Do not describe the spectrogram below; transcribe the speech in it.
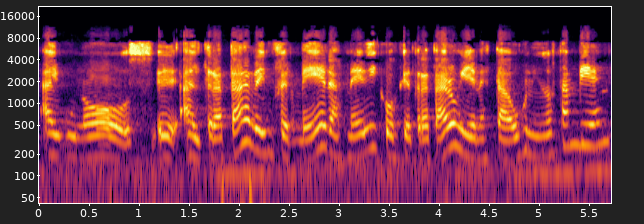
algunos eh, al tratar enfermeras, médicos que trataron y en Estados Unidos también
